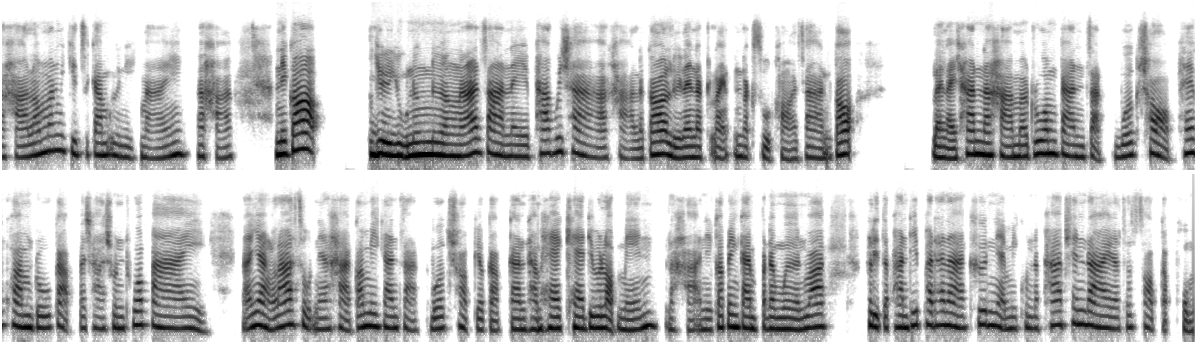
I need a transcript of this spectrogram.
นะคะ แล้วมันมีกิจกรรมอื่นอีกไหมนะคะ อันนี้ก็อยู่อยู่เนืองๆนะอาจารย์ในภาควิชาค่ะ แล้วก็หรือในหลักหลักสูตรของอาจารย์ก็ หลาย ๆ ท่านนะคะ มาร่วมกันจัดเวิร์กช็อปให้ความรู้กับประชาชนทั่วไปนะอย่างล่าสุดเนี่ยค่ะ ก็มีการจัดเวิร์กช็อปเกี่ยวกับการทำ hair care development นะคะ อันนี้ก็เป็นการประเมินว่าผลิตภัณฑ์ที่พัฒนาขึ้นเนี่ยมีคุณภาพเช่นไรแล้วทดสอบกับผม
